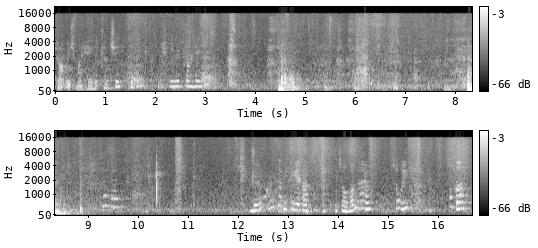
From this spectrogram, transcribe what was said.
She can't reach my hair, can she? Do you think? Think she can reach my hair? No, I haven't got anything yet. It's all on now. Sorry. Oh God.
